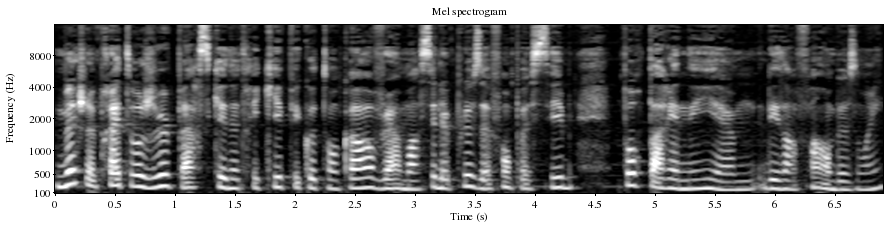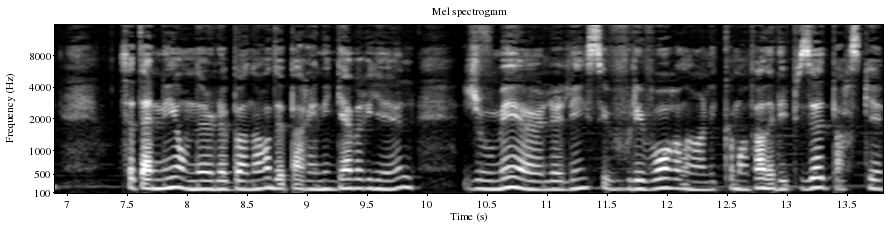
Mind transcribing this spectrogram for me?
Mais je prête au jeu parce que notre équipe Écoute ton corps veut amasser le plus de fonds possible pour parrainer euh, les enfants en besoin. Cette année, on a le bonheur de parrainer Gabriel. Je vous mets euh, le lien si vous voulez voir dans les commentaires de l'épisode parce que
